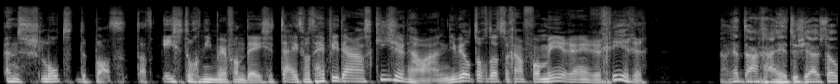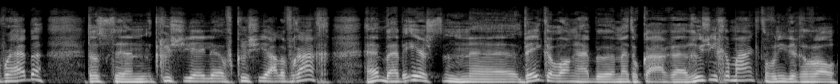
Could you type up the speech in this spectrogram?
een slotdebat. Dat is toch niet meer van deze tijd? Wat heb je daar als kiezer nou aan? Je wilt toch dat ze gaan formeren en regeren? Nou ja, daar ga je het dus juist over hebben. Dat is een cruciale, of cruciale vraag. we hebben eerst een uh, wekenlang hebben we met elkaar uh, ruzie gemaakt. Of in ieder geval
